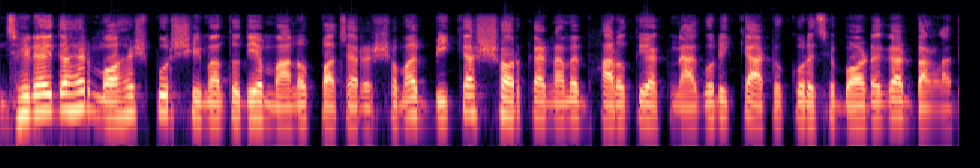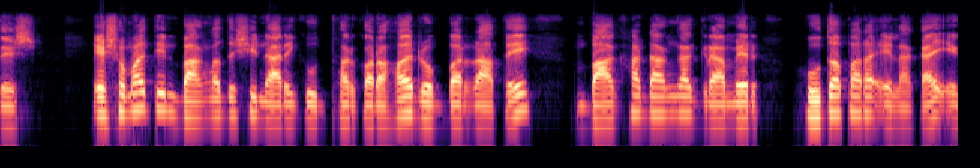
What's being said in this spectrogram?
ঝিনাইদহের মহেশপুর সীমান্ত দিয়ে মানব পাচারের সময় বিকাশ সরকার নামে ভারতীয় এক নাগরিককে আটক করেছে বর্ডার গার্ড বাংলাদেশ। এ সময় তিন বাংলাদেশি নারীকে উদ্ধার করা হয় রোববার রাতে বাঘাডাঙ্গা গ্রামের হুদাপাড়া এলাকায় এ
